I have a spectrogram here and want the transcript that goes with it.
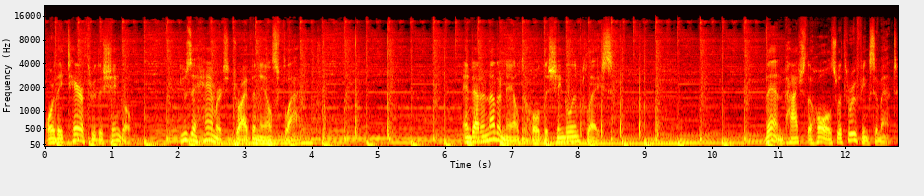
or they tear through the shingle, use a hammer to drive the nails flat and add another nail to hold the shingle in place. Then patch the holes with roofing cement.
